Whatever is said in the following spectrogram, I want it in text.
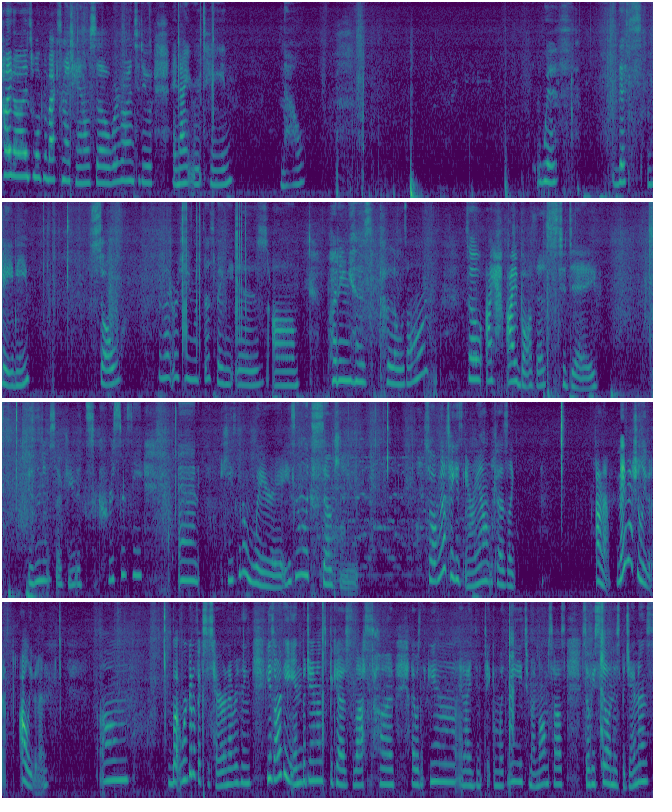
Hi guys, welcome back to my channel. So we're going to do a night routine now with this baby. So the night routine with this baby is um, putting his clothes on. So I I bought this today. Isn't it so cute? It's Christmassy and he's gonna wear it. He's gonna look so cute. So I'm gonna take his earring out because like I don't know. Maybe I should leave it in. I'll leave it in. Um but we're gonna fix his hair and everything. He's already in pajamas because last time I wasn't here and I didn't take him with me to my mom's house. So he's still in his pajamas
